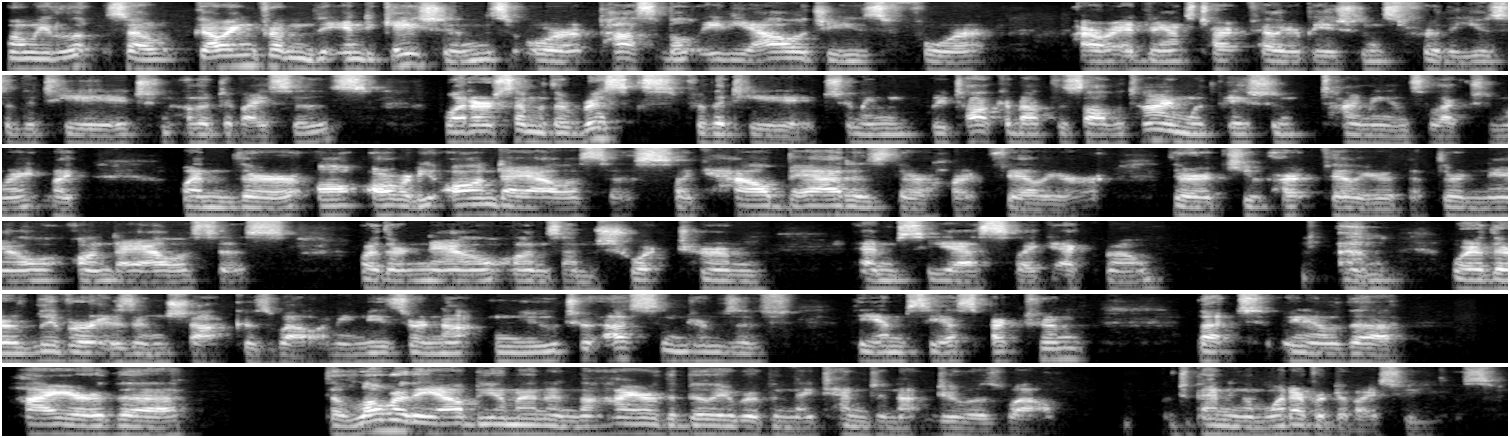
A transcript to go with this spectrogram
When we look, so going from the indications or possible etiologies for our advanced heart failure patients for the use of the TAH and other devices, what are some of the risks for the TAH? I mean, we talk about this all the time with patient timing and selection, right? Like when they're already on dialysis, like how bad is their heart failure, their acute heart failure that they're now on dialysis or they're now on some short-term MCS like ECMO. um, where their liver is in shock as well. I mean, these are not new to us in terms of the MCS spectrum, but you know, the higher the, the lower the albumin and the higher the bilirubin, they tend to not do as well, depending on whatever device you use.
